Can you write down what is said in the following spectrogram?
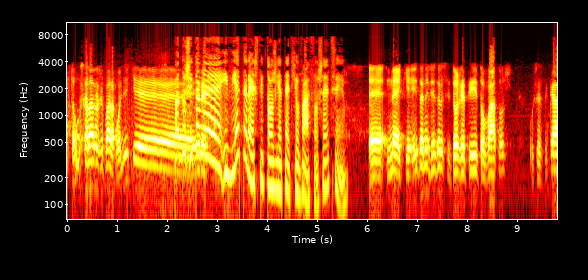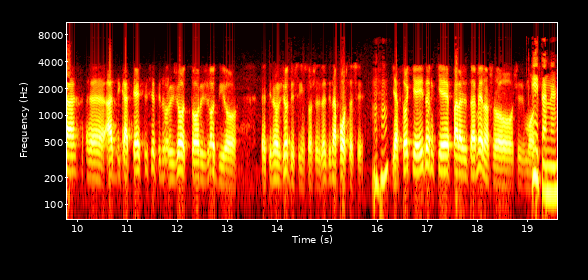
αυτό μας χαλάρωσε πάρα πολύ και... Πάντως ήταν είναι... ιδιαίτερα αισθητός για τέτοιο βάθος, έτσι. Ε, ναι, και ήταν ιδιαίτερα αισθητός γιατί το βάθος ουσιαστικά ε, αντικατέστησε την οριζό, το οριζόντιο ε, την οριζόντια συνιστόσα, δηλαδή την αποσταση Γι' αυτό και ήταν και παραζηταμένο ο σεισμός. Ήτανε.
